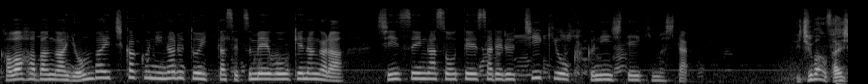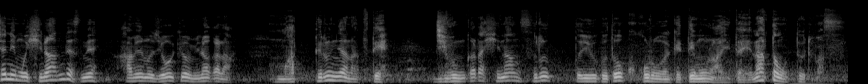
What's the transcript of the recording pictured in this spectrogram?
川幅が4倍近くになるといった説明を受けながら浸水が想定される地域を確認していきました。一番最初にもう避難ですね。雨の状況を見ながら待ってるんじゃなくて自分から避難するということを心がけてもらいたいなと思っております。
